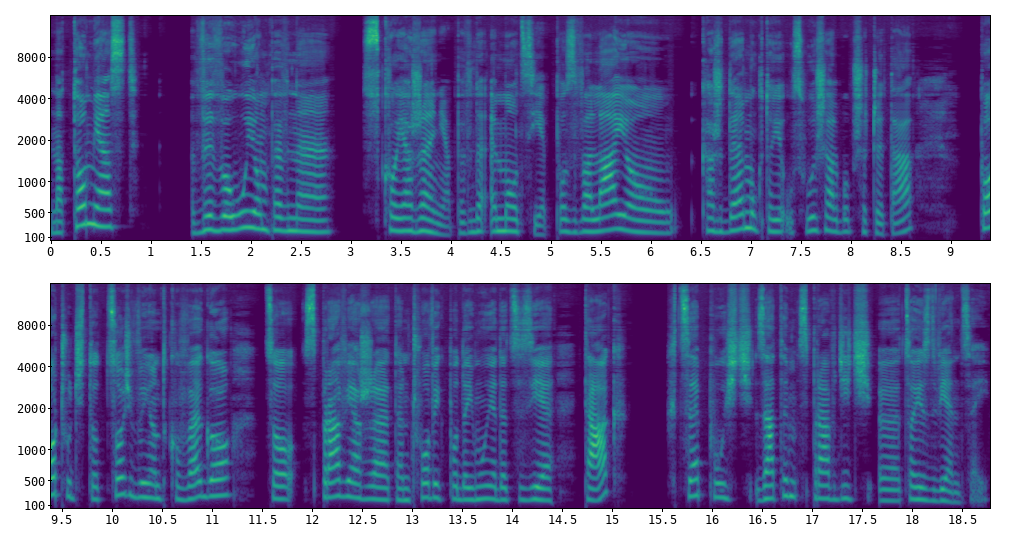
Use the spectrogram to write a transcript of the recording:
natomiast wywołują pewne skojarzenia, pewne emocje, pozwalają każdemu, kto je usłyszy albo przeczyta, poczuć to coś wyjątkowego, co sprawia, że ten człowiek podejmuje decyzję tak, chce pójść za tym, sprawdzić, e, co jest więcej.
